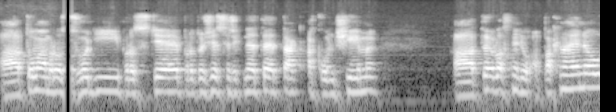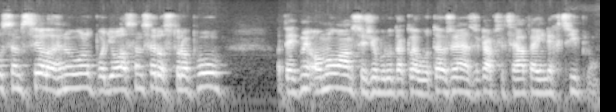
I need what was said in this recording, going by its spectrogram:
A to mám rozhodí prostě, protože si řeknete tak a končím. A to je vlastně. A pak najednou jsem si lehnul, podíval jsem se do stropu a teď mi omlouvám se, že budu takhle otevřený. Já říkám, přece já tady nechcípnu.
